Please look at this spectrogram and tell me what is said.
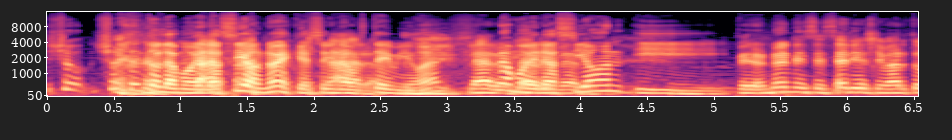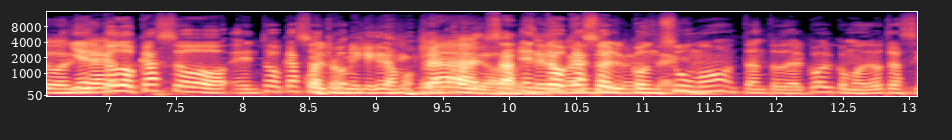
yo, yo intento la moderación, no es que soy un Claro. abstemio, ¿eh? Claro, Una claro, moderación y... Pero no es necesario llevar todo el Y día. en todo caso, en todo caso, el 4 co- miligramos de Claro. alcohol en en 0,40 todo caso el consumo, tanto de alcohol como de otras,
